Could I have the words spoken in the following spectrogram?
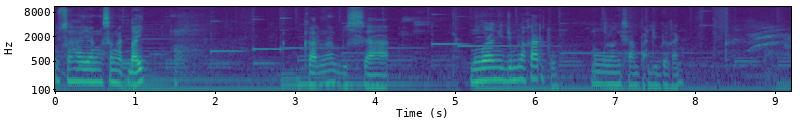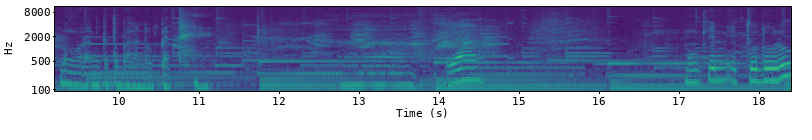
usaha yang sangat baik karena bisa mengurangi jumlah kartu mengurangi sampah juga kan mengurangi ketebalan dompet uh, ya mungkin itu dulu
